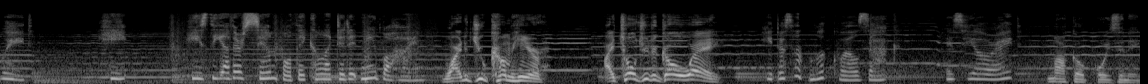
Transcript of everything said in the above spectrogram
Wait. He... He's the other sample they collected at Nibelheim. Why did you come here? I told you to go away. He doesn't look well, Zack. Is he alright? Mako poisoning.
